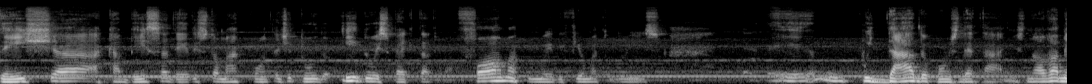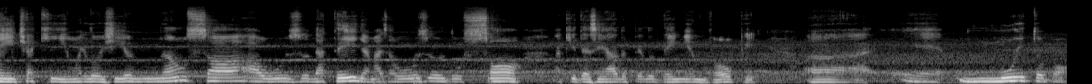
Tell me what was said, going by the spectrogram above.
deixa a cabeça deles tomar conta de tudo e do espectador. A forma como ele filma tudo isso, é um cuidado com os detalhes. Novamente, aqui, um elogio não só ao uso da trilha, mas ao uso do som, aqui desenhado pelo Damien Volpe. Uh, é muito bom.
